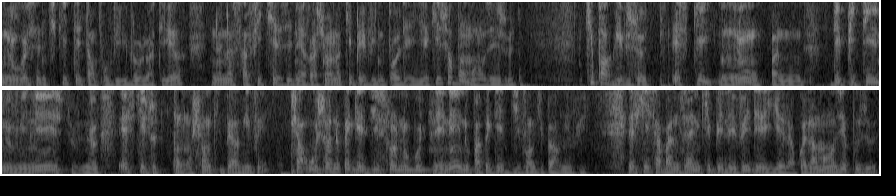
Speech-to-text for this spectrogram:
Nous restons qui temps pour vivre la terre? Nous avons sa fille génération là qui peut venir pas d'ailleurs, qui sont pour manger eux. Qui pas arriver eux. Est-ce que nous, en députés, nous ministres, est-ce qu'ils sont conscients qui peut arriver? Ou soit nous payons 10 sur nos bouts de néné, nous pas payons 10 francs qui peut arriver. Est-ce qu'ils sont qui peut lever derrière là pour manger pour eux?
